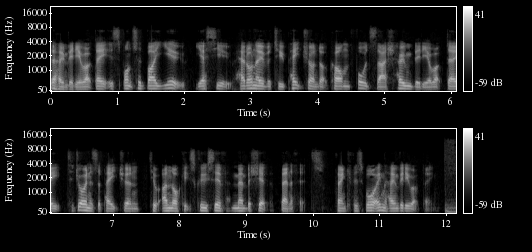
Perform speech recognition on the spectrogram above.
The home video update is sponsored by you. Yes, you. Head on over to patreon.com forward slash home video update to join as a patron to unlock exclusive membership benefits. Thank you for supporting the home video update.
